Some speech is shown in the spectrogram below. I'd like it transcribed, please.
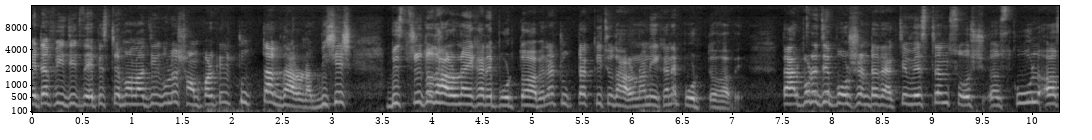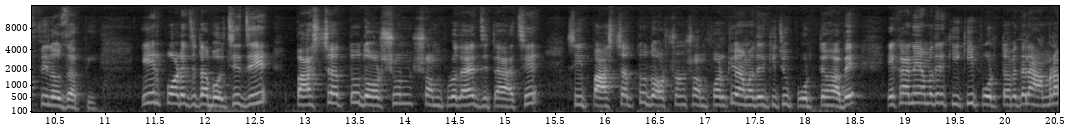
মেটাফিজিক্স এপিস্টেমোলজি এগুলো সম্পর্কে টুকটাক ধারণা, বিশেষ বিস্তৃত ধারণা এখানে পড়তে হবে না, টুকটাক কিছু ধারণা নিয়ে এখানে পড়তে হবে। তারপরে যে পোর্শনটা থাকছে ওয়েস্টার্ন স্কুল অফ ফিলোসফি এরপরে যেটা বলছে যে, পাশ্চাত্য দর্শন সম্প্রদায় যেটা আছে, সেই পাশ্চাত্য দর্শন সম্পর্কে আমাদের কিছু পড়তে হবে। এখানে আমাদের কি কি পড়তে হবে? তাহলে আমরা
